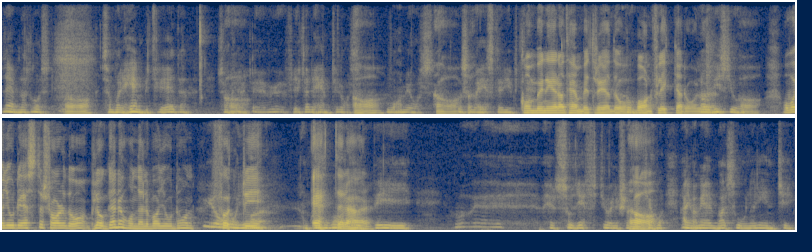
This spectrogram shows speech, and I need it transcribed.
lämnat oss. Ja. Så var hembiträden som Ja. flyttade, flyttade hem till oss ja. och var med oss. ja. Och så Så var Ester ute. kombinerat hembiträde och Ja. barnflicka då? Ja, Eller? visst jo. Ja. Och vad gjorde Ester sa du då? Pluggade hon eller vad gjorde hon? Ja, 41 det här. Uppe i eh, Sollefteå eller Skellefteå. Ja. Han var med bara sol och intyg.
